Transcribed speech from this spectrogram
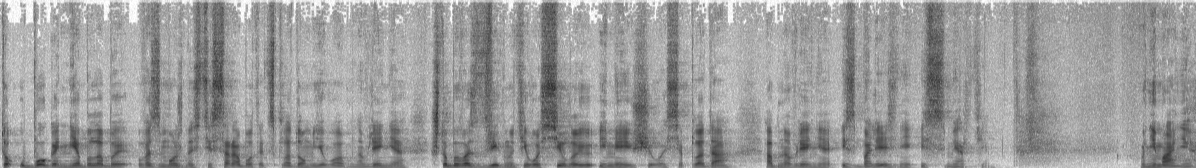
то у Бога не было бы возможности соработать с плодом его обновления, чтобы воздвигнуть его силою имеющегося плода обновления из болезни, из смерти. Внимание!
